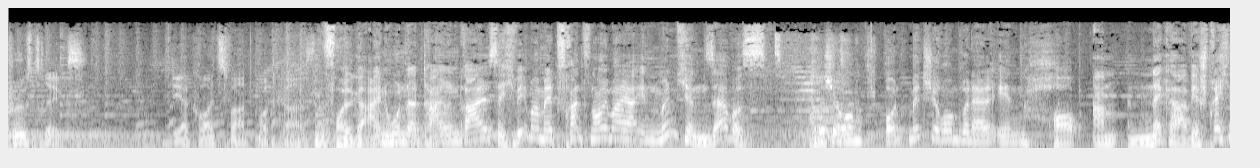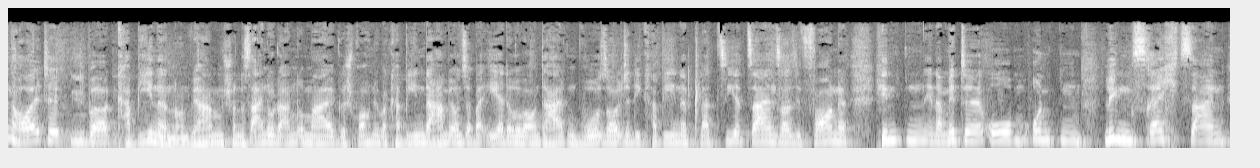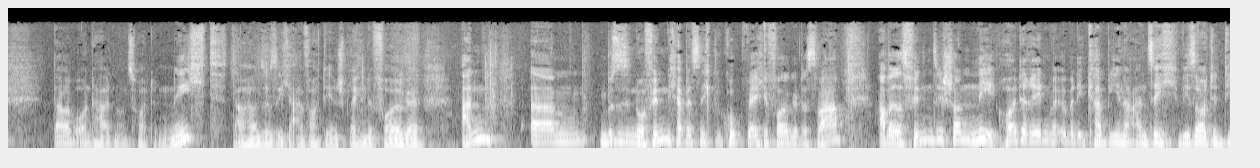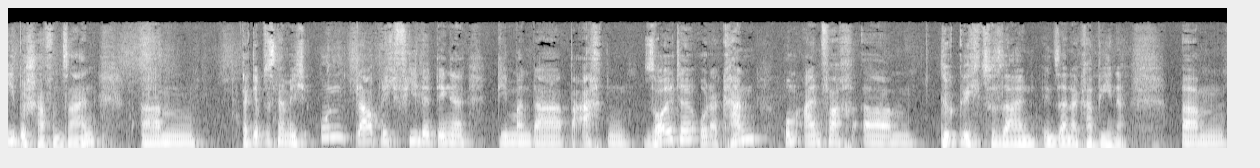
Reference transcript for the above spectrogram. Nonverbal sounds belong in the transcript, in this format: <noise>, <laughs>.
Cruise Tricks, der Kreuzfahrt-Podcast. Folge 133, wie immer mit Franz Neumeier in München. Servus. Hallo Jerome. Und mit Jerome Brunel in Horb am Neckar. Wir sprechen heute über Kabinen und wir haben schon das eine oder andere Mal gesprochen über Kabinen. Da haben wir uns aber eher darüber unterhalten, wo sollte die Kabine platziert sein? Soll sie vorne, hinten, in der Mitte, oben, unten, links, rechts sein? Darüber unterhalten wir uns heute nicht. Da hören Sie sich einfach die entsprechende Folge an. Ähm, müssen Sie nur finden. Ich habe jetzt nicht geguckt, welche Folge das war, aber das finden Sie schon. Nee, heute reden wir über die Kabine an sich. Wie sollte die beschaffen sein? Ähm, da gibt es nämlich unglaublich viele Dinge, die man da beachten sollte oder kann, um einfach ähm, glücklich zu sein in seiner Kabine. Ähm,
